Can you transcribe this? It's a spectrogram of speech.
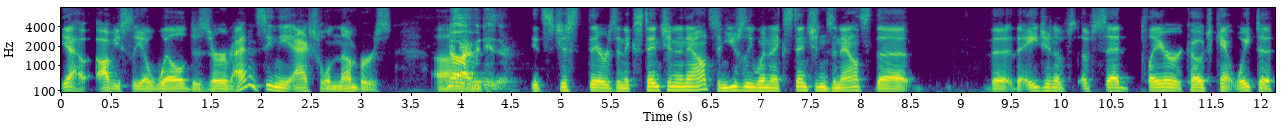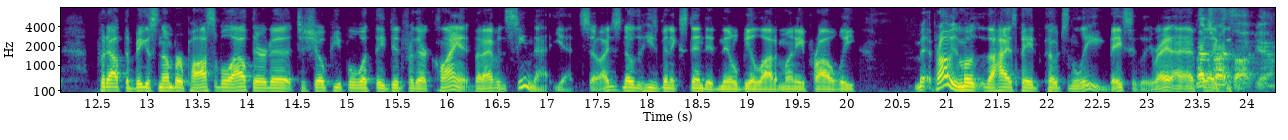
yeah, obviously a well deserved. I haven't seen the actual numbers. Um, no, I haven't either. It's just there's an extension announced, and usually when an extension's announced, the the the agent of, of said player or coach can't wait to put out the biggest number possible out there to to show people what they did for their client. But I haven't seen that yet, so I just know that he's been extended, and it'll be a lot of money, probably probably the most the highest paid coach in the league, basically, right? I, I That's like what I thought. Yeah,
